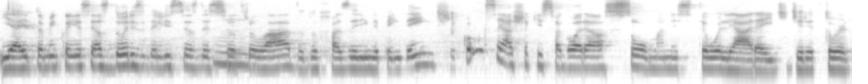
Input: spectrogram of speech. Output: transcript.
E aí também conhecer as dores e delícias desse hum. outro lado, do fazer independente. Como que você acha que isso agora soma nesse teu olhar aí de diretor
